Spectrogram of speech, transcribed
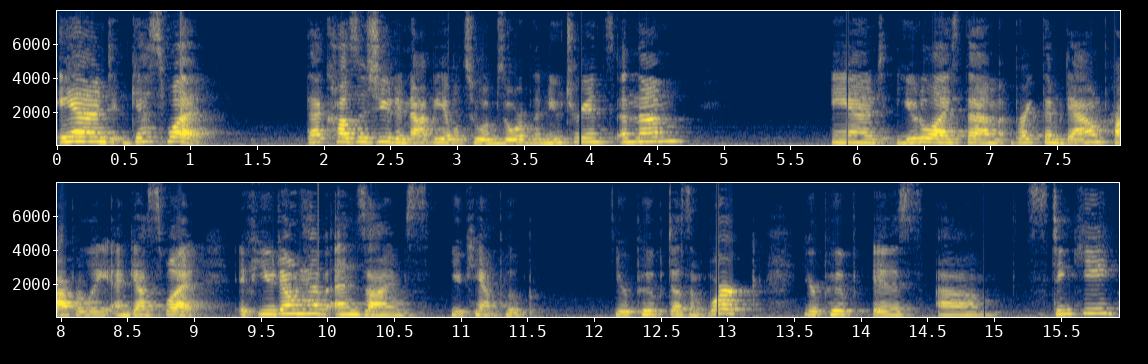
And guess what? That causes you to not be able to absorb the nutrients in them and utilize them, break them down properly. And guess what? If you don't have enzymes, you can't poop. Your poop doesn't work. Your poop is um, stinky,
